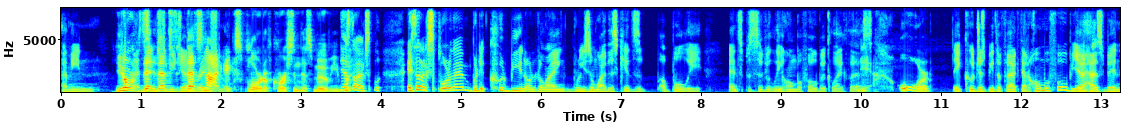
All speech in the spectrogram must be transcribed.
I mean, You don't. that That that's that's not explored, of course, in this movie. It's but not expl- it's not explore that, but it could be an underlying reason why this kid's a, a bully and specifically homophobic like this. Yeah. Or it could just be the fact that homophobia has been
